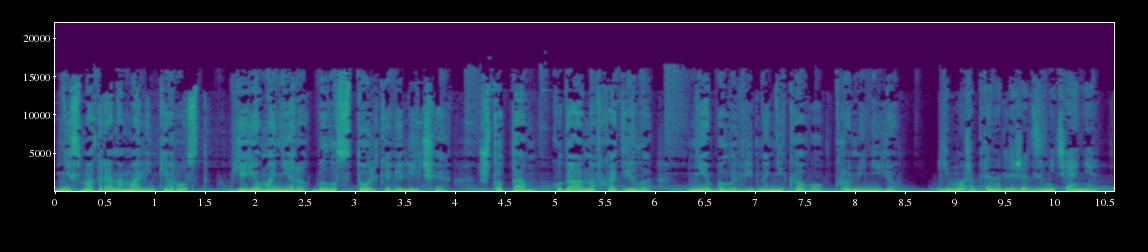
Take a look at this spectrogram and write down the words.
Несмотря на маленький рост, в ее манерах было столько величия, что там, куда она входила, не было видно никого, кроме нее. Ему же принадлежит замечание –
